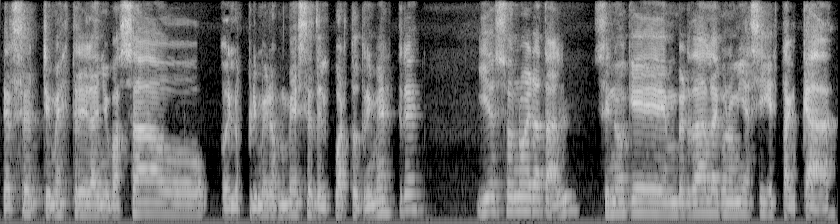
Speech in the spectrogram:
tercer trimestre del año pasado o en los primeros meses del cuarto trimestre. Y eso no era tal, sino que en verdad la economía sigue estancada.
